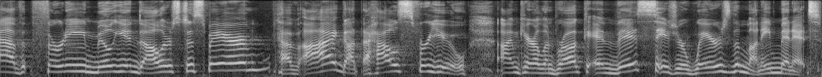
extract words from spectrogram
Have $30 million to spare? Have I got the house for you? I'm Carolyn Bruck, and this is your Where's the Money Minute.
